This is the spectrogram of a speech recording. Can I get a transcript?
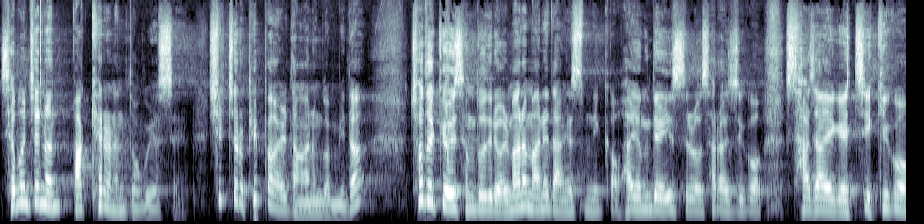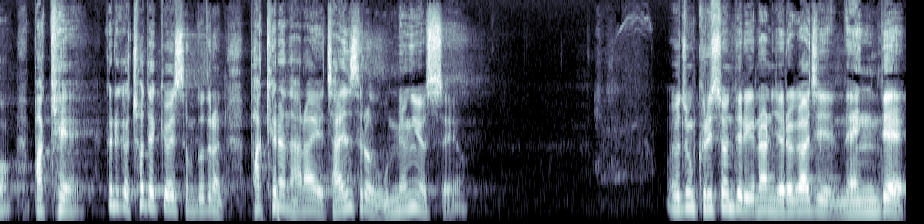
세 번째는 박해라는 도구였어요. 실제로 핍박을 당하는 겁니다. 초대교회 성도들이 얼마나 많이 당했습니까? 화영대 이슬로 사라지고 사자에게 찢기고 박해. 그러니까 초대교회 성도들은 박해는 하나의 자연스러운 운명이었어요. 요즘 그리스도인들이 일어나는 여러 가지 냉대,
